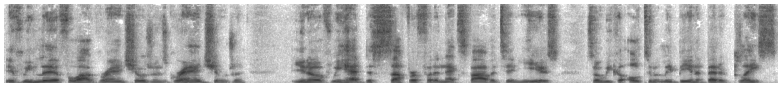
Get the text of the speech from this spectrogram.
if we live for our grandchildren's grandchildren, you know, if we had to suffer for the next five or 10 years so we could ultimately be in a better place,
